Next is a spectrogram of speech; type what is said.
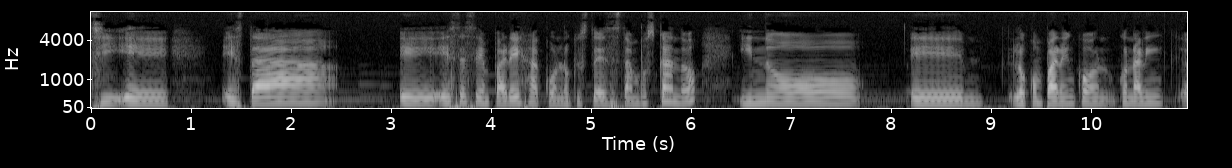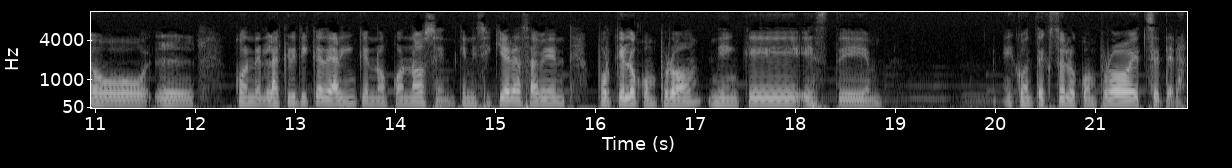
si eh, está eh, este se empareja con lo que ustedes están buscando y no eh, lo comparen con, con alguien o con la crítica de alguien que no conocen, que ni siquiera saben por qué lo compró, ni en qué este el contexto lo compró, etcétera.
